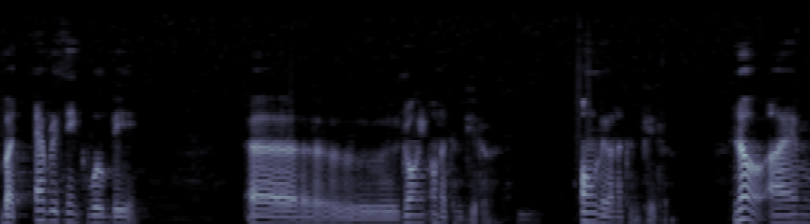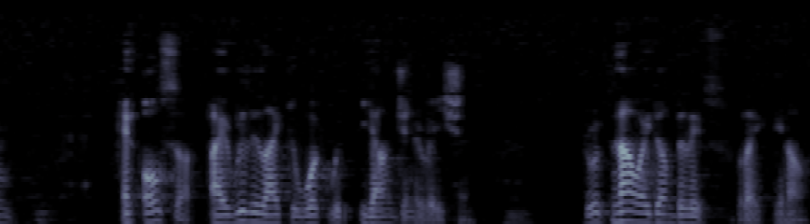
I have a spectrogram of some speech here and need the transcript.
but everything will be uh, drawing on a computer only on a computer. No, I'm, and also I really like to work with young generation. Good. Now I don't believe like you know,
